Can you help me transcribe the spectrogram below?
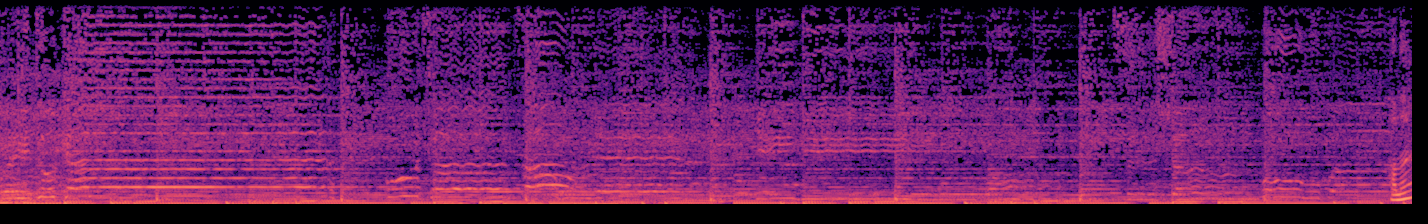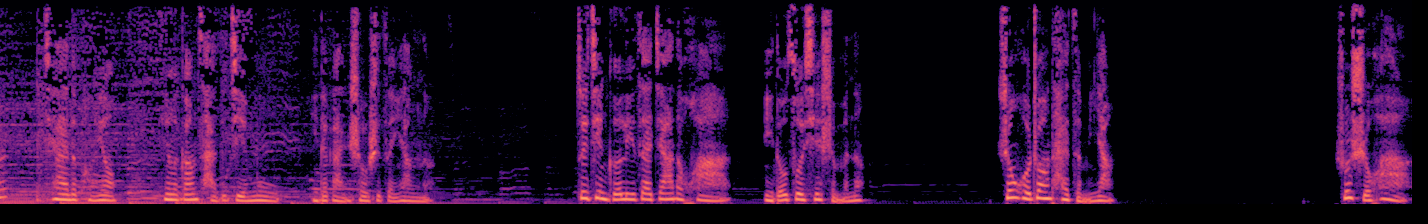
回头看，不曾走远，一语不此生不换好了，亲爱的朋友。听了刚才的节目，你的感受是怎样呢？最近隔离在家的话，你都做些什么呢？生活状态怎么样？说实话，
